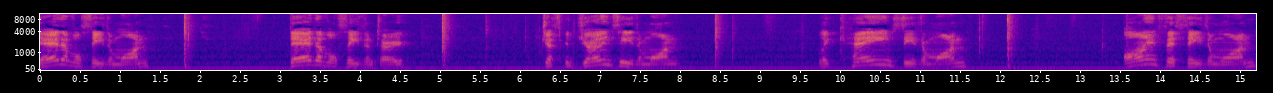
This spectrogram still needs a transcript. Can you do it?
Daredevil Season 1, Daredevil Season 2, Jessica Jones Season 1. Luke Cage Season 1. Iron Fist Season 1.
